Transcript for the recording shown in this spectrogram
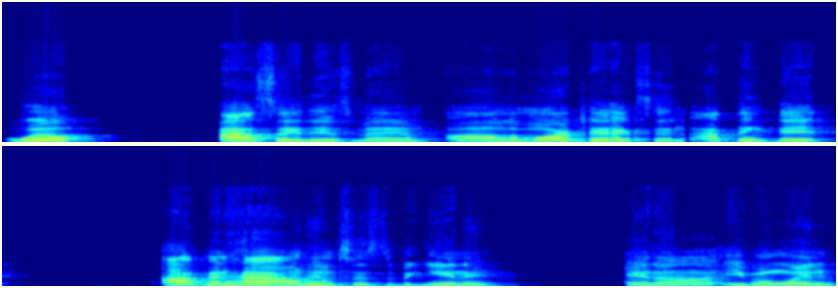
Well, I'll say this, man. Uh, Lamar Jackson, I think that I've been high on him since the beginning. And uh, even when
